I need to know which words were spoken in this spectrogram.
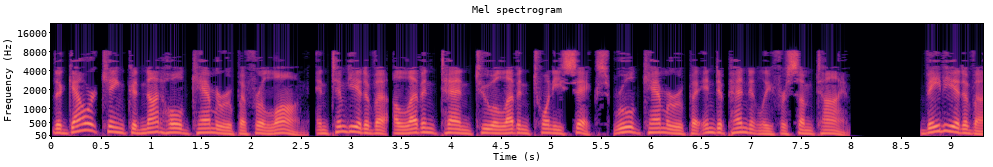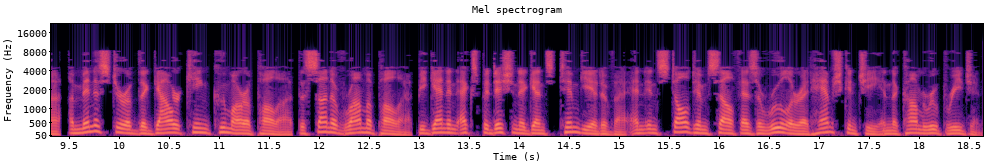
The Gaur king could not hold Kamarupa for long, and Timgyadeva (1110–1126) ruled Kamarupa independently for some time. Vaidyadeva, a minister of the Gaur king Kumarapala the son of Ramapala began an expedition against Timgyadeva and installed himself as a ruler at Hamshkanchi in the Kamrup region.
